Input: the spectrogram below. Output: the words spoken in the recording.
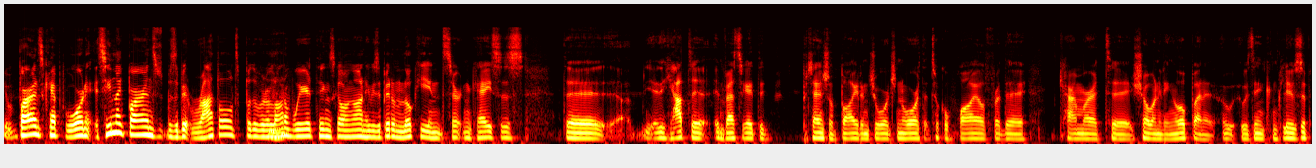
Barnes kept warning. It seemed like Barnes was a bit rattled, but there were a lot Mm. of weird things going on. He was a bit unlucky in certain cases. The uh, he had to investigate the potential bite on George North. It took a while for the camera to show anything up, and it, it was inconclusive.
